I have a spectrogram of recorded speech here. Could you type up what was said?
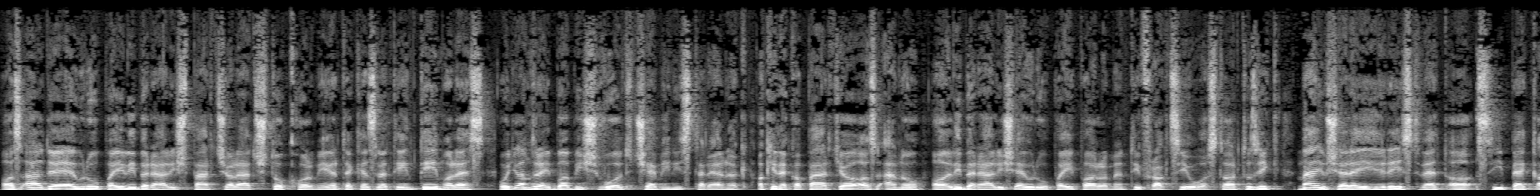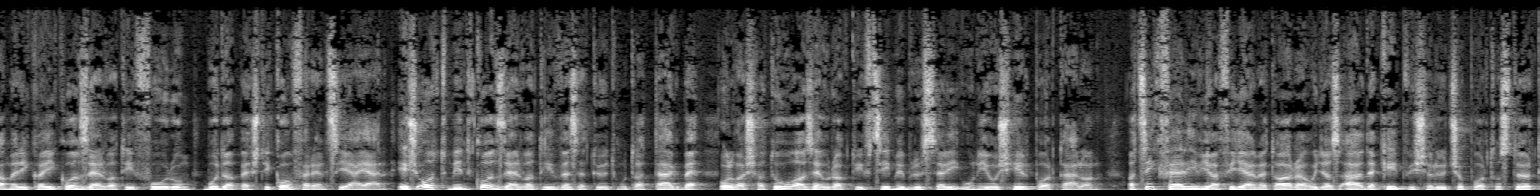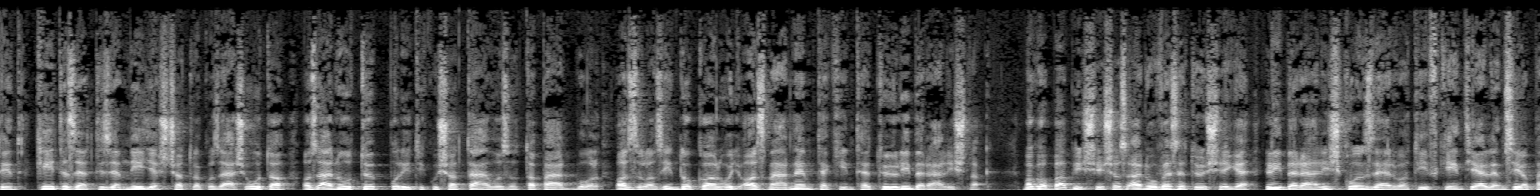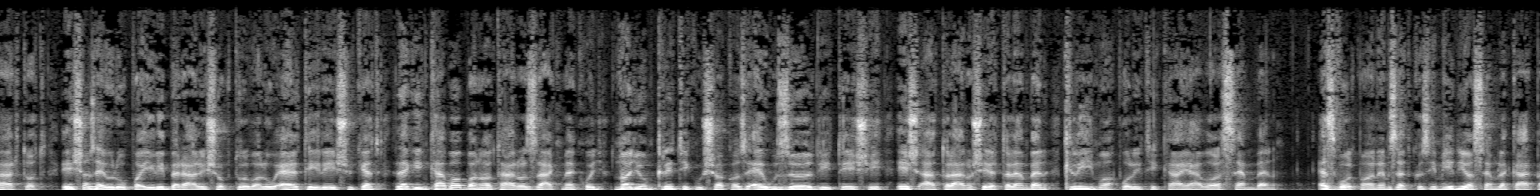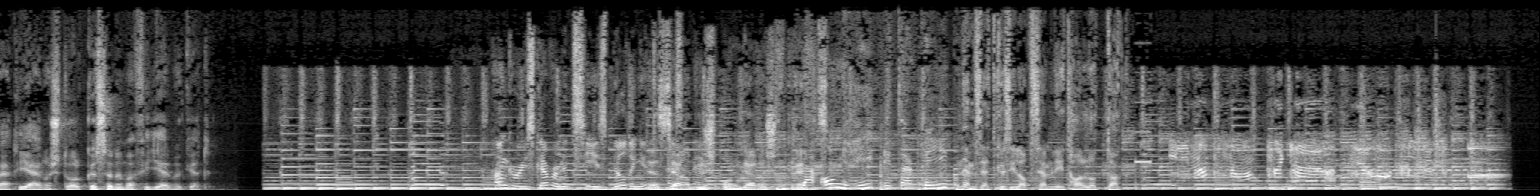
Az ALDE Európai Liberális Pártcsalád Stockholmi értekezletén téma lesz, hogy Andrei Babis volt cseh miniszterelnök, akinek a pártja, az ANO, a Liberális Európai Parlamenti Frakcióhoz tartozik, május elején részt vett a CIPEC Amerikai Konzervatív Fórum budapesti konferenciáján, és ott mint konzervatív vezetőt mutatták be. Olvasható az Euraktív című brüsszeli uniós hírportálon. A cikk felhívja a figyelmet arra, hogy az ALDE képviselőcsoporthoz történt 2014-es csatlakozás óta az ANO több politikusa távozott a pártból, azzal az indokkal, hogy az már nem tekinthető liberálisnak. Maga Babis és az ANO vezetősége liberális konzervatívként jellemzi a pártot, és az európai liberálisoktól való eltérésüket leginkább abban határozzák meg, hogy nagyon kritikusak az EU zöldítési és általános értelemben klímapolitikájával szemben. Ez volt ma a Nemzetközi Média Szemle Kárpáti Jánostól. Köszönöm a figyelmüket! Der szerbus-ungarischen Grenze. Nemzetközi lapszemlét hallottak.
